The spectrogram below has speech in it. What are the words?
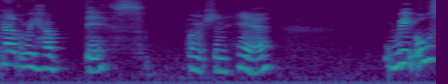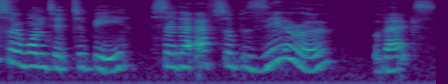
now that we have this function here, we also want it to be so that f sub 0 of x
